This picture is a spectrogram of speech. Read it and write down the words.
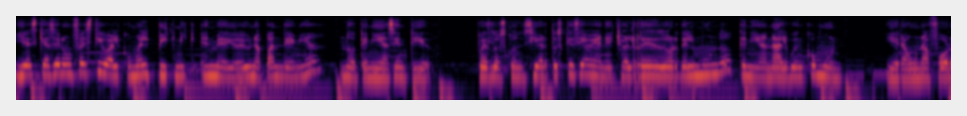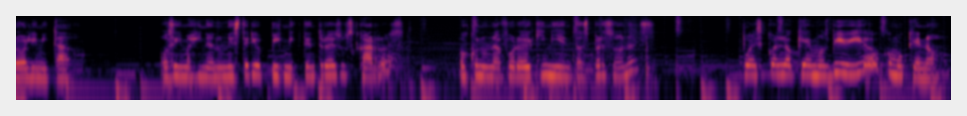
Y es que hacer un festival como el Picnic en medio de una pandemia no tenía sentido, pues los conciertos que se habían hecho alrededor del mundo tenían algo en común y era un aforo limitado. ¿O se imaginan un estéreo picnic dentro de sus carros? ¿O con un aforo de 500 personas? Pues con lo que hemos vivido, como que no.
